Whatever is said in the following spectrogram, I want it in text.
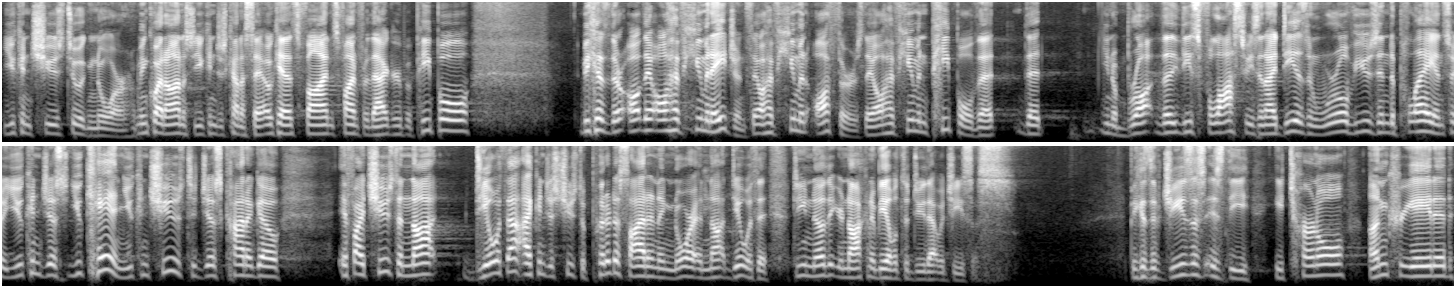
you can choose to ignore. I mean, quite honestly, you can just kind of say, okay, that's fine. It's fine for that group of people because they're all, they all have human agents. They all have human authors. They all have human people that, that you know, brought the, these philosophies and ideas and worldviews into play. And so you can just, you can, you can choose to just kind of go, if I choose to not deal with that, I can just choose to put it aside and ignore it and not deal with it. Do you know that you're not going to be able to do that with Jesus? Because if Jesus is the eternal, uncreated,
